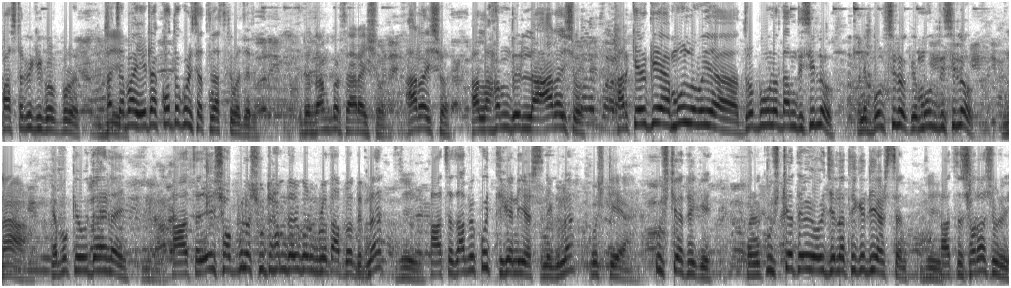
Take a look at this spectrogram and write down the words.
পাঁচটা বিক্রি করার পরে। আচ্ছা ভাই এটা কত করে চাচ্ছেন আজকে বাজারে? এটা দাম করছে আড়াইশো। আড়াইশো। আলহামদুলিল্লাহ আড়াইশো। আর কেউ কি মূল দ্রব্যমূল্যের দাম দিছিল? মানে বলছিল কেউ মূল দিছিল? না। এরপর কেউ দেয় নাই? আচ্ছা এই সবগুলো শুট হামদার গরুগুলো তো আপনাদের না? আচ্ছা যাবে কই থেকে নিয়ে আসছেন এগুলা? কুষ্টিয়া। কুষ্টিয়া থেকে। মানে কুষ্টিয়া থেকে ওই জেলা থেকে নিয়ে আসছেন? আচ্ছা সরাসরি।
